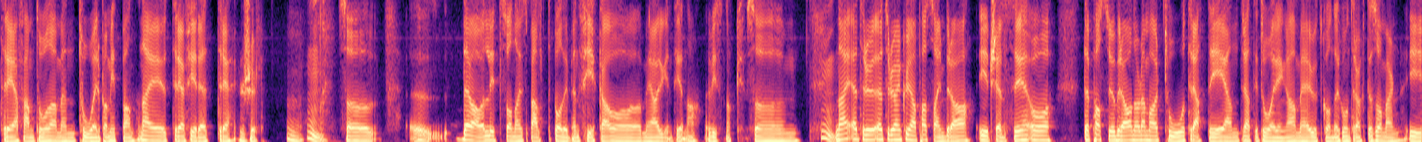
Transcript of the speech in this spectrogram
3-5-2 da, med en toer på midtbanen. Nei, 3-4-3, unnskyld. Mm. Så øh, det var vel litt sånn han spilte både i Benfica og med Argentina, visstnok. Så Mm. nei, jeg tror, jeg tror han kunne ha passa inn bra i Chelsea, og det passer jo bra når de har to 31-32-åringer med utgående kontrakt til sommeren i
